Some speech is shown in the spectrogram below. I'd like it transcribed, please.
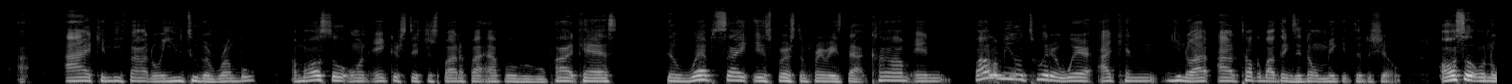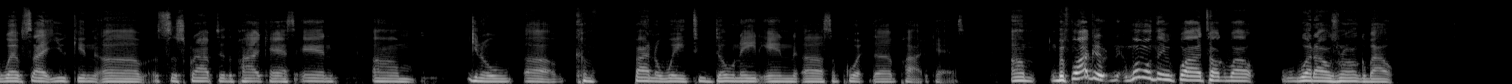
I can be found on YouTube and Rumble. I'm also on Anchor, Stitcher, Spotify, Apple, Google Podcasts. The website is firstandframerates.com and follow me on Twitter where I can, you know, I, I talk about things that don't make it to the show. Also on the website, you can uh subscribe to the podcast and um, you know, uh com- find a way to donate and uh support the podcast. Um before I get one more thing before I talk about what I was wrong about.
